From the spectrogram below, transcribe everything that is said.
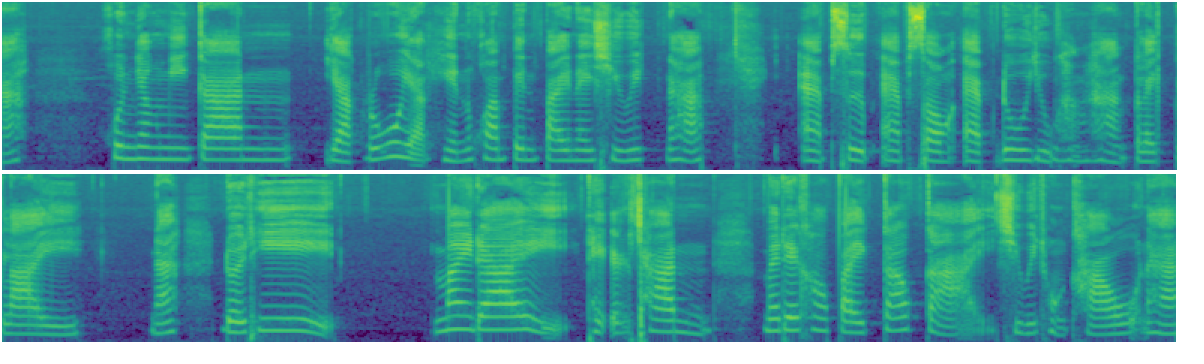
นะ คุณยังมีการอยากรู้อยากเห็นความเป็นไปในชีวิตนะคะ แอบสืบแอบส่องแอบดูอยู่ห่างๆไกลๆนะ โดยที่ไม่ได้ take action ไม่ได้เข้าไปก้าวไก่ชีวิตของเขานะคะ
